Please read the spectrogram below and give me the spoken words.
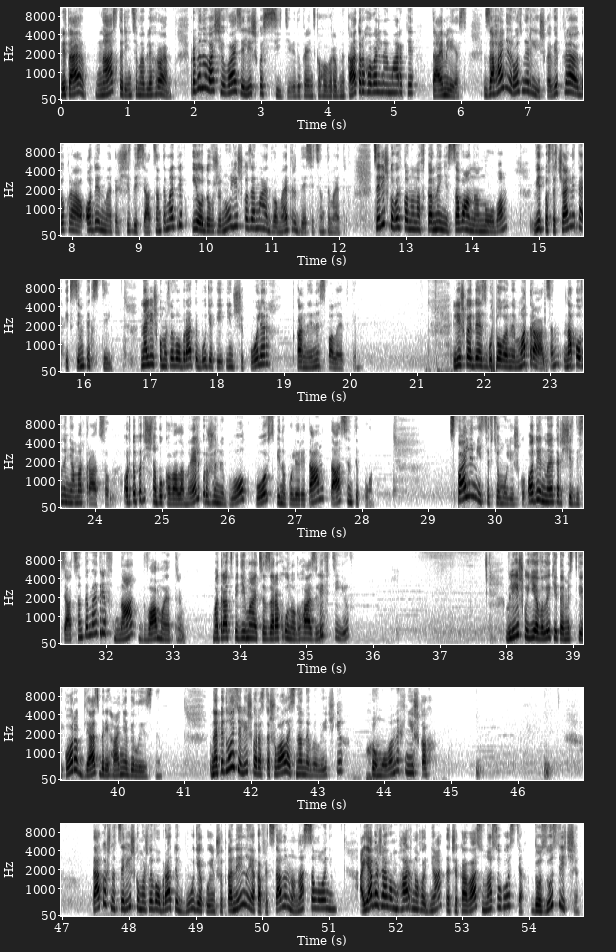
Вітаю на сторінці меблі Гроя. Пропоную вашій увазі ліжко Сіті від українського виробника торговельної марки Timeless. Загальний розмір ліжка від краю до краю 1 метр 60 см і у довжину ліжко займає 2 метри 10 см. Це ліжко виконано в тканині Савана Нова від постачальника Xim Textile. На ліжко можливо обрати будь-який інший колір тканини з палетки. Ліжко йде збудованим матрацем, наповнення матрацу, ортопедична букова ламель, пружинний блок, повз, пінополіуретан та синтепон. Спальне місце в цьому ліжку 1 метр 60 см на 2 метри. Матрац підіймається за рахунок газ-ліфтів. В ліжку є великий та місткий короб для зберігання білизни. На підлозі ліжко розташувалось на невеличких хромованих ніжках. Також на це ліжко можливо обрати будь-яку іншу тканину, яка представлена у нас в салоні. А я бажаю вам гарного дня та чекаю вас у нас у гостях. До зустрічі!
